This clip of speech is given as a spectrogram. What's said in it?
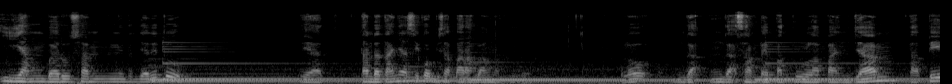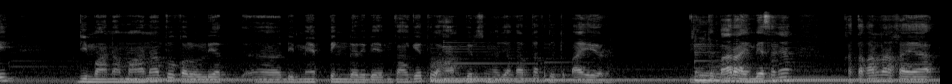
yang barusan ini terjadi tuh ya tanda tanya sih kok bisa parah banget gitu. Lo nggak nggak sampai 48 jam tapi di mana mana tuh kalau lihat eh, di mapping dari BMKG tuh hampir semua Jakarta ketutup air. Dan itu parah. Yang biasanya katakanlah kayak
